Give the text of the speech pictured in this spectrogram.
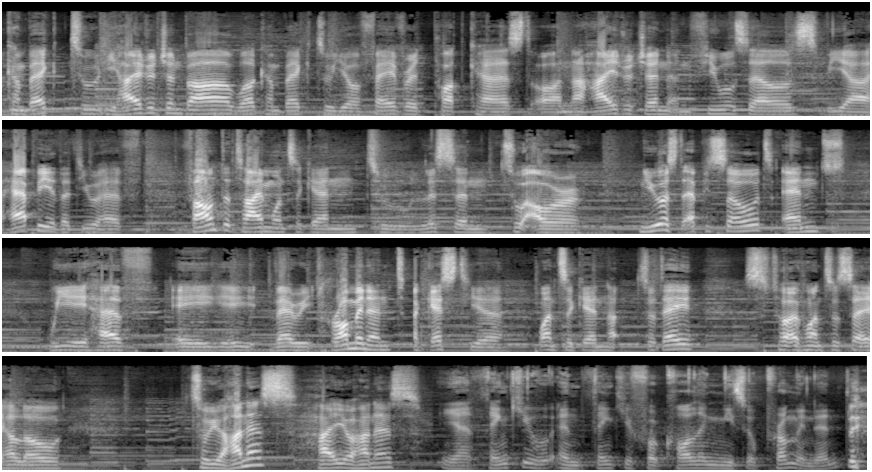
Welcome back to the Hydrogen Bar. Welcome back to your favorite podcast on hydrogen and fuel cells. We are happy that you have found the time once again to listen to our newest episode. And we have a very prominent guest here once again today. So I want to say hello to Johannes. Hi, Johannes. Yeah, thank you, and thank you for calling me so prominent.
